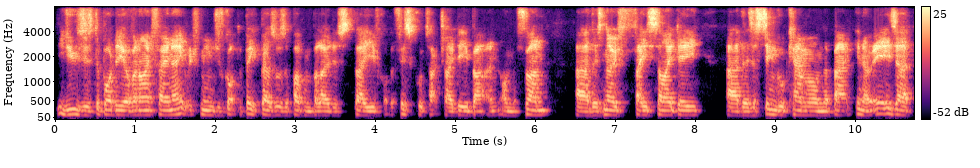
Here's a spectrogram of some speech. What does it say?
uses the body of an iPhone 8, which means you've got the big bezels above and below the display. You've got the physical Touch ID button on the front. Uh, there's no Face ID. Uh, there's a single camera on the back. You know, it is a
